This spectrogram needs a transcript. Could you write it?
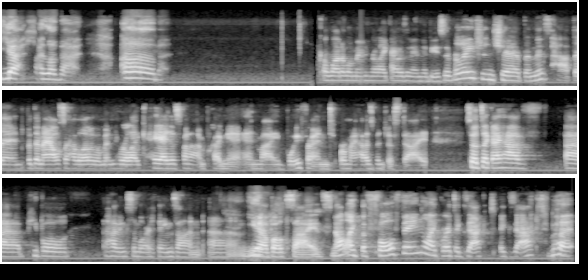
Yes, I love that. Um, a lot of women who are like, I was in an abusive relationship and this happened. But then I also have a lot of women who are like, hey, I just found out I'm pregnant and my boyfriend or my husband just died. So it's like I have uh, people having similar things on, um, you know, both sides. Not like the full thing, like where it's exact, exact, but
